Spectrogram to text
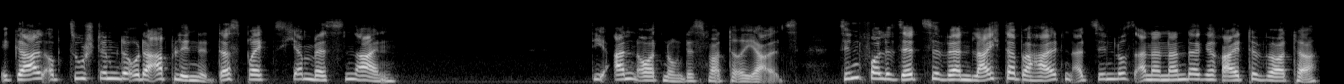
egal ob zustimmende oder ablehnende, das prägt sich am besten ein. Die Anordnung des Materials. Sinnvolle Sätze werden leichter behalten als sinnlos aneinandergereihte Wörter.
